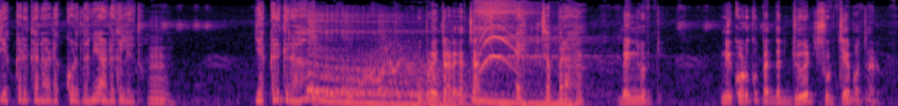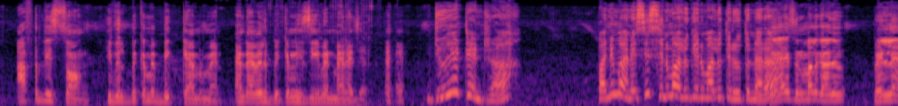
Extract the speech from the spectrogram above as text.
ఎక్కడికని అడగకూడదని అడగలేదు. ఎక్కడికి రా ఇప్పుడైతే అడగచ్చా? ఏ చెప్పరా? బెంగళూరుకి. నీ కొడుకు పెద్ద డ్యూయట్ షూట్ చేయబోతున్నాడు. After this song he will become a big cameraman and I will become his event manager duet ఏంట్రా పని మానేసి సినిమాలు గినిమాలు తిరుగుతున్నారా? ఏ సినిమాలు కాదు. పెళ్ళే.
